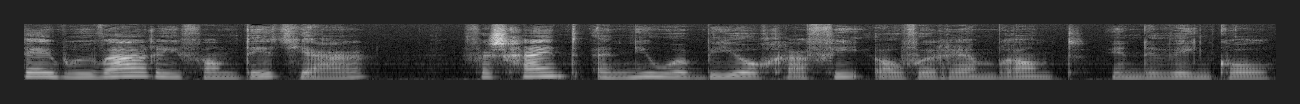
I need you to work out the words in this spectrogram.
Februari van dit jaar verschijnt een nieuwe biografie over Rembrandt in de winkel.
